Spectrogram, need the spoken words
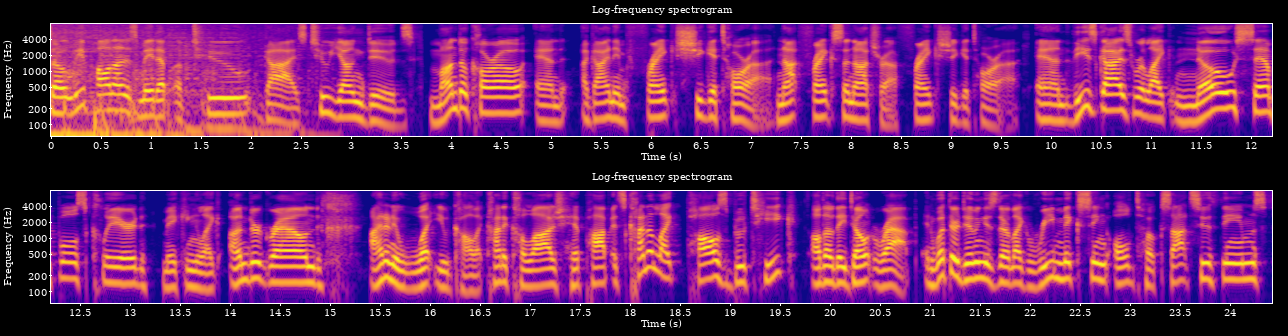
So Leopardon is made up of two guys, two young dudes, Mondo Koro and a guy named Frank Shigetora, not Frank Sinatra, Frank Shigetora. And these guys were like no samples cleared, making like underground I don't know what you'd call it, kind of collage hip hop. It's kind of like Paul's Boutique, although they don't rap. And what they're doing is they're like remixing old tokusatsu themes,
